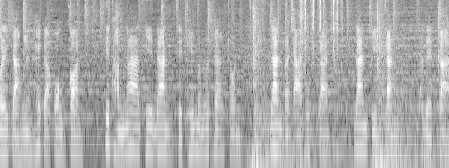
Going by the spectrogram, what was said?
บริจาคเงินให้กับองค์กรที่ทำหน้าที่ด้านสิทธิมนุษยชน ด้านประชาธิปไตย ด้านกีดกันเผด็จการ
